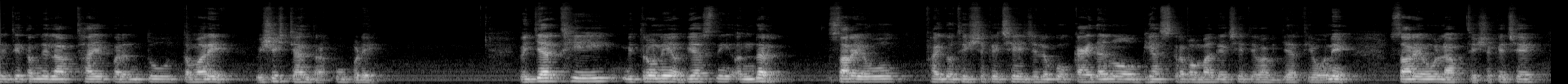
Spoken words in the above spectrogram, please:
રીતે તમને લાભ થાય, પરંતુ તમારે વિશેષ ધ્યાન રાખવું પડે. વિદ્યાર્થી મિત્રોને અભ્યાસની અંદર સારો એવો ફાયદો થઈ શકે છે. જે લોકો કાયદાનો અભ્યાસ કરવા માંગે છે તેવા વિદ્યાર્થીઓને સારો એવો લાભ થઈ શકે છે.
